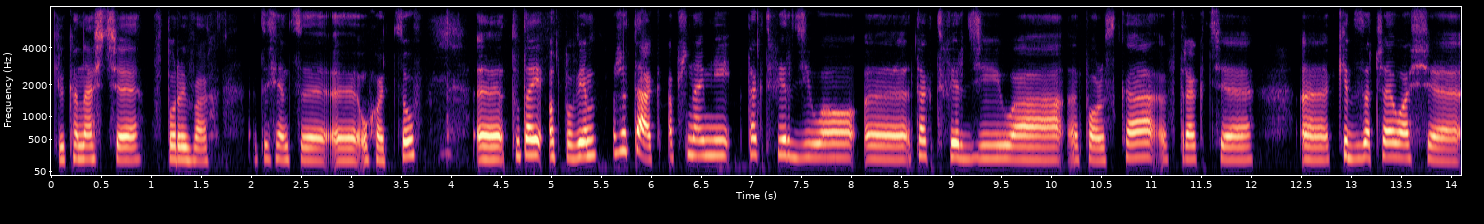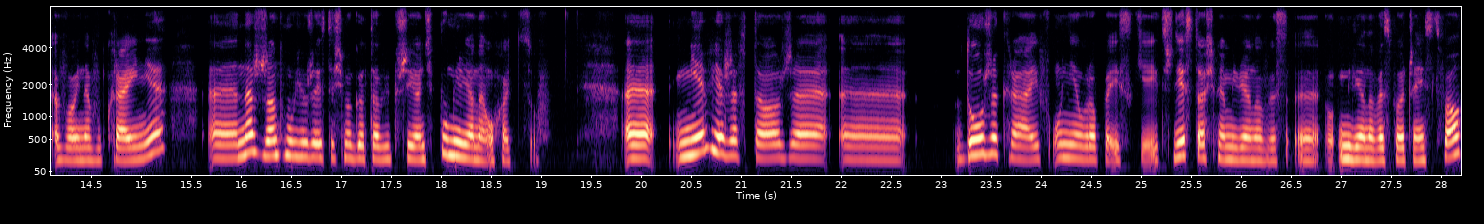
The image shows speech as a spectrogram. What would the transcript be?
kilkanaście w porywach tysięcy e, uchodźców. E, tutaj odpowiem, że tak, a przynajmniej tak twierdziło, e, tak twierdziła Polska w trakcie, kiedy zaczęła się wojna w Ukrainie. Nasz rząd mówił, że jesteśmy gotowi przyjąć pół miliona uchodźców. Nie wierzę w to, że duży kraj w Unii Europejskiej, 38-milionowe milionowe społeczeństwo,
